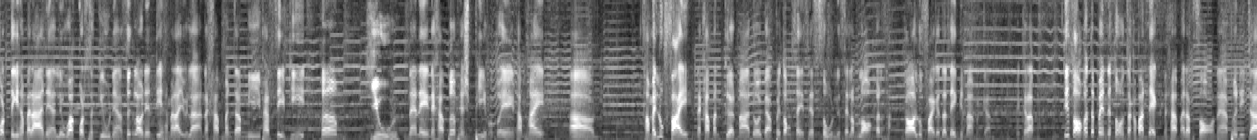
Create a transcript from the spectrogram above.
กดตีธรรมดาเนี่ยหรือว่ากดสกิลเนี่ยซึ่งเราเน้นตีธรรมดาอยู่แล้วนะครับมันจะมีพาสซีฟที่เพิ่มฮิลนั่นเองนะครับเพิ่ม HP ของตัวเองทำให้อ่าทำให้ลูกไฟนะครับมันเกิดมาโดยแบบไม่ต้องใส่เซตสูตรหรือเซตลำลองก็ก็ลูกไฟก็จะเด้งขึ้นมาเหมือนกันนะครับที่ 2 ก็จะเป็นในส่วนจักรพรรดิเด็กนะครับอันดับ2นะฮะเพื่อที่จะ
